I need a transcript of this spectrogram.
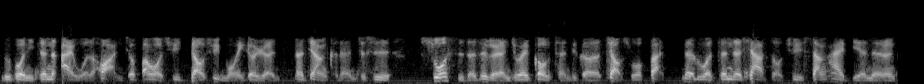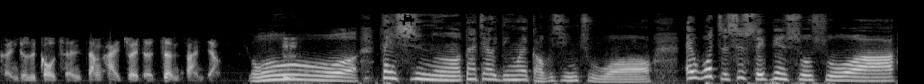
如果你真的爱我的话，你就帮我去教训某一个人，那这样可能就是唆使的这个人就会构成这个教唆犯。那如果真的下手去伤害别人的人，可能就是构成伤害罪的正犯这样。哦，但是呢，大家一定会搞不清楚哦。哎，我只是随便说说啊，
